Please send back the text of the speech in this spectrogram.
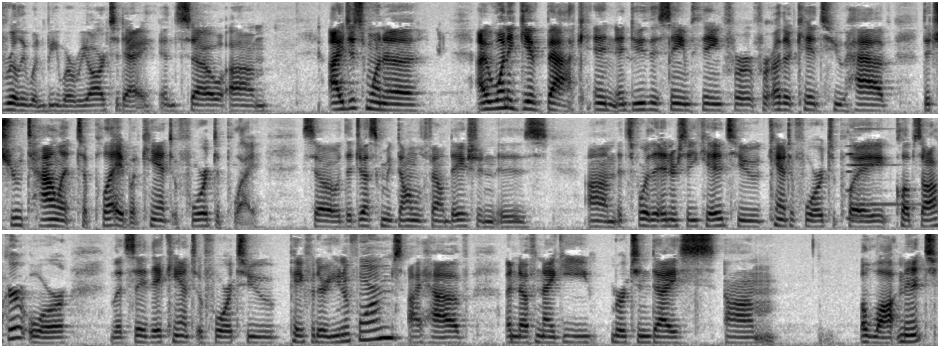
really wouldn't be where we are today. And so, um, I just want to. I want to give back and, and do the same thing for, for other kids who have the true talent to play but can't afford to play. So the Jessica McDonald Foundation is um, it's for the inner city kids who can't afford to play club soccer or let's say they can't afford to pay for their uniforms. I have enough Nike merchandise um, allotment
